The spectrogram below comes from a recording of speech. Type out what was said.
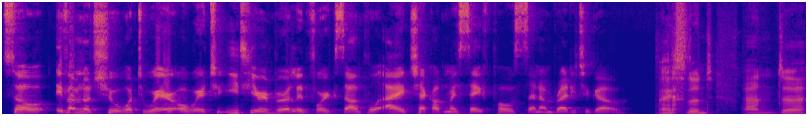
So if I'm not sure what to wear or where to eat here in Berlin, for example, I check out my safe posts and I'm ready to go. Excellent. And uh,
